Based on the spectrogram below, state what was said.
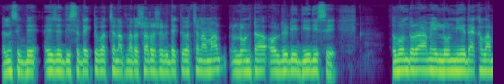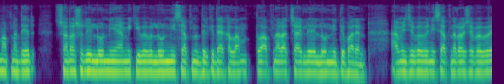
ব্যালেন্স চেক এই যে দিছে, দেখতে পাচ্ছেন আপনারা সরাসরি দেখতে পাচ্ছেন আমার লোনটা অলরেডি দিয়ে দিছে। তো বন্ধুরা, আমি লোন নিয়ে দেখালাম আপনাদের। সরাসরি লোন নিয়ে আমি কীভাবে লোন নিছি আপনাদেরকে দেখালাম। তো আপনারা চাইলে লোন নিতে পারেন। আমি যেভাবে নিছি, আপনারাও সেভাবে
